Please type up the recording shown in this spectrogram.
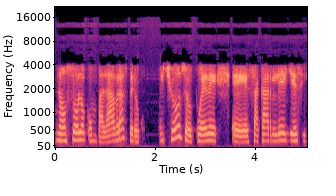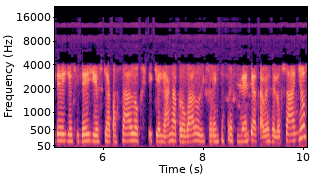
no solo con palabras, pero con hecho, se puede eh, sacar leyes y leyes y leyes que ha pasado y que le han aprobado diferentes presidentes a través de los años,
